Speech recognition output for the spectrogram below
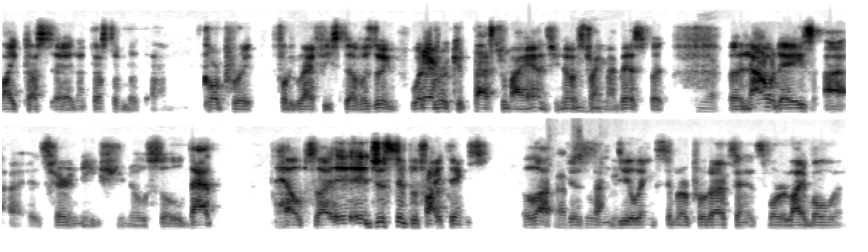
like custom, uh, not custom, but um, corporate photography stuff. I was doing whatever could pass through my hands, you know, mm-hmm. trying my best. But yeah. but nowadays, uh, it's very niche, you know. So that helps. Uh, it, it just simplifies things a lot because I'm dealing similar products and it's more reliable and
